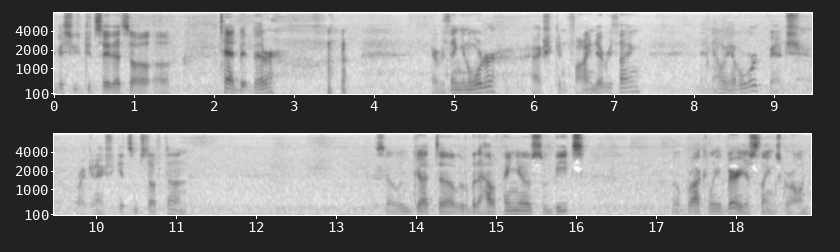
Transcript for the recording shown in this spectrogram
I guess you could say that's a, a tad bit better. everything in order. I actually can find everything. And now we have a workbench where I can actually get some stuff done. So we've got a little bit of jalapenos, some beets, little broccoli, various things growing.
